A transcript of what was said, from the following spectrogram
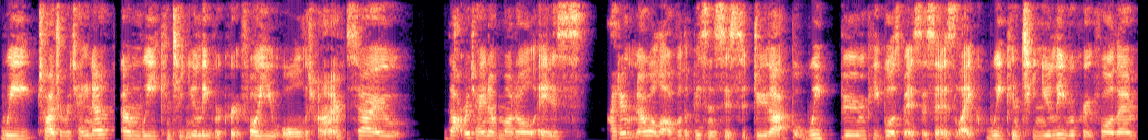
we charge a retainer and we continually recruit for you all the time so that retainer model is I don't know a lot of other businesses that do that, but we boom people's businesses. Like we continually recruit for them.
